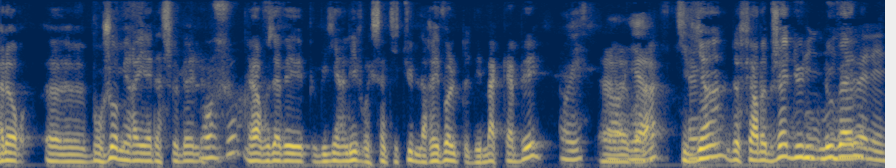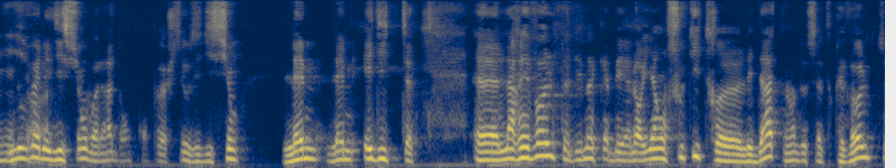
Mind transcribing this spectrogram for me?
Alors, euh, bonjour Mireille Adassobel. Bonjour. Alors, vous avez publié un livre qui s'intitule La révolte des Maccabées, oui. Euh, voilà, qui vient de faire l'objet d'une nouvelle, nouvelle édition. Voilà, donc on peut acheter aux éditions Lem, Lem Edit. Euh, la révolte des Maccabées. Alors, il y a en sous-titre les dates hein, de cette révolte.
